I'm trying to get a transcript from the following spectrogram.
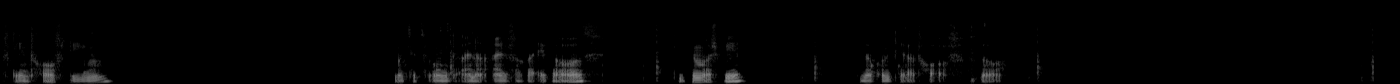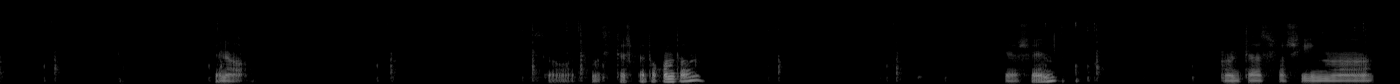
auf den drauflegen. Suchen uns jetzt irgendeine einfache Ecke aus, die zum Beispiel. Und da kommt der da drauf. So. Genau. So, jetzt muss ich das später runter. Sehr schön. Und das verschieben wir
